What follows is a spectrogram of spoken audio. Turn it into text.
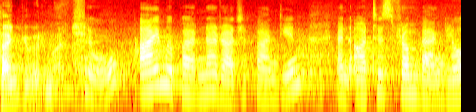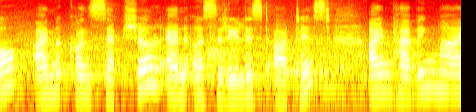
Thank you very much hello I am Parna Rajapandian an artist from Bangalore I am a conceptual and a surrealist artist I am having my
